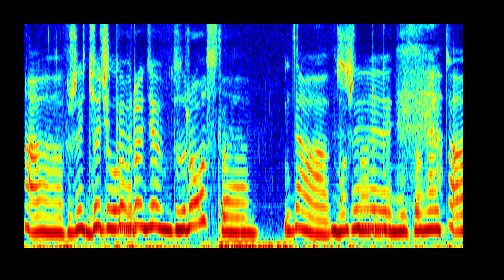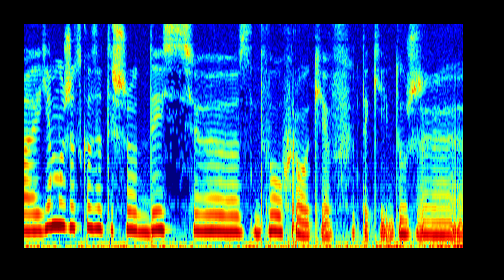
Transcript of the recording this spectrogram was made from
А, вже Дочка чудово. вроде взрослая. Да, Можна вже, організувати. А, я можу сказати, що десь е, з двох років такий дуже е,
